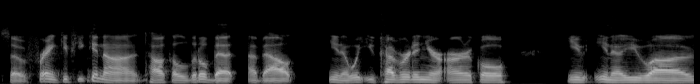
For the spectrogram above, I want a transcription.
So, Frank, if you can uh, talk a little bit about you know what you covered in your article, you you know you uh,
